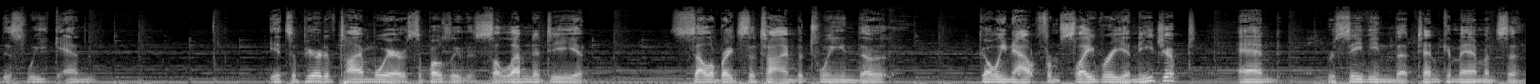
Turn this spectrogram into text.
this week. And it's a period of time where supposedly the solemnity it celebrates the time between the going out from slavery in Egypt and receiving the Ten Commandments and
